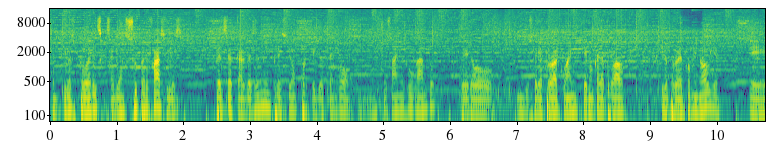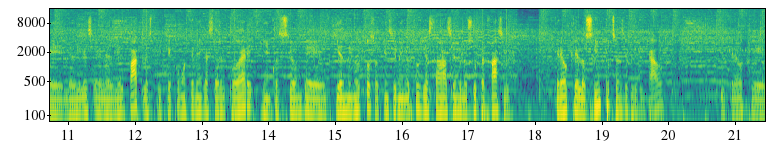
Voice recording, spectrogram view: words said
Sentí los poderes que salían súper fáciles. Pensé, tal vez es mi impresión porque yo tengo muchos años jugando, pero me gustaría probar con alguien que nunca haya probado. Y lo probé con mi novia. Eh, le, di, eh, le di el pad, le expliqué cómo tenía que hacer el poder y en cuestión de 10 minutos o 15 minutos ya estaba haciéndolo súper fácil. Creo que los inputs se han simplificado y creo que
